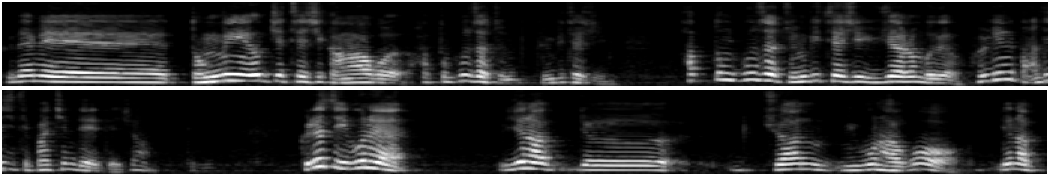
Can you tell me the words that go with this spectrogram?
그 다음에 동맹의 억제 태세 강화하고 합동군사 준비 태세. 합동군사 준비 태세 유지하려면 뭐예요? 훈련이 반드시 뒷받침돼야 되죠. 그래서 이번에 연합 저 주한 미군하고 연합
